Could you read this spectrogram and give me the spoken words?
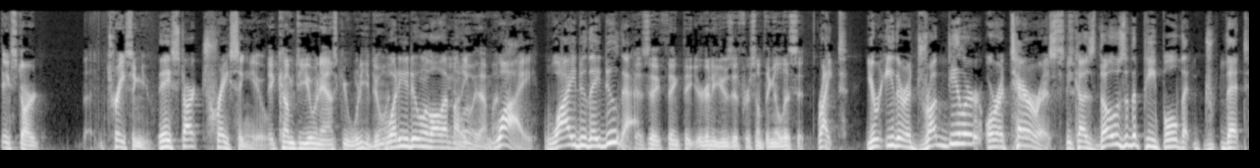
They start uh, tracing you. They start tracing you. They come to you and ask you, "What are you doing?" What are you doing with all that What are you money? that money? Why? Why do they do that? Because they think that you're going to use it for something illicit. Right. You're either a drug dealer or a terrorist because those are the people that that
